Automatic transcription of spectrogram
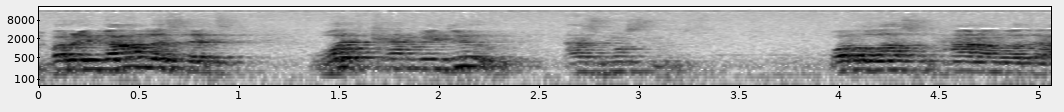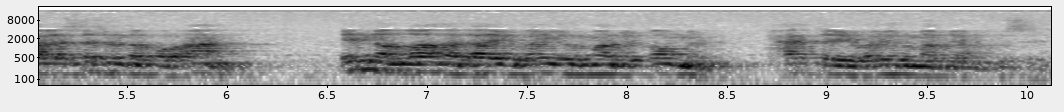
But regardless, it's what can we do as Muslims? What Allah subhanahu wa ta'ala says in the Quran, إِنَّ اللَّهَ لَا يُغَيِّرُ مَا بِقَوْمٍ حَتَّى يُغَيِّرُ مَا بِأَنفُسِهِمْ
